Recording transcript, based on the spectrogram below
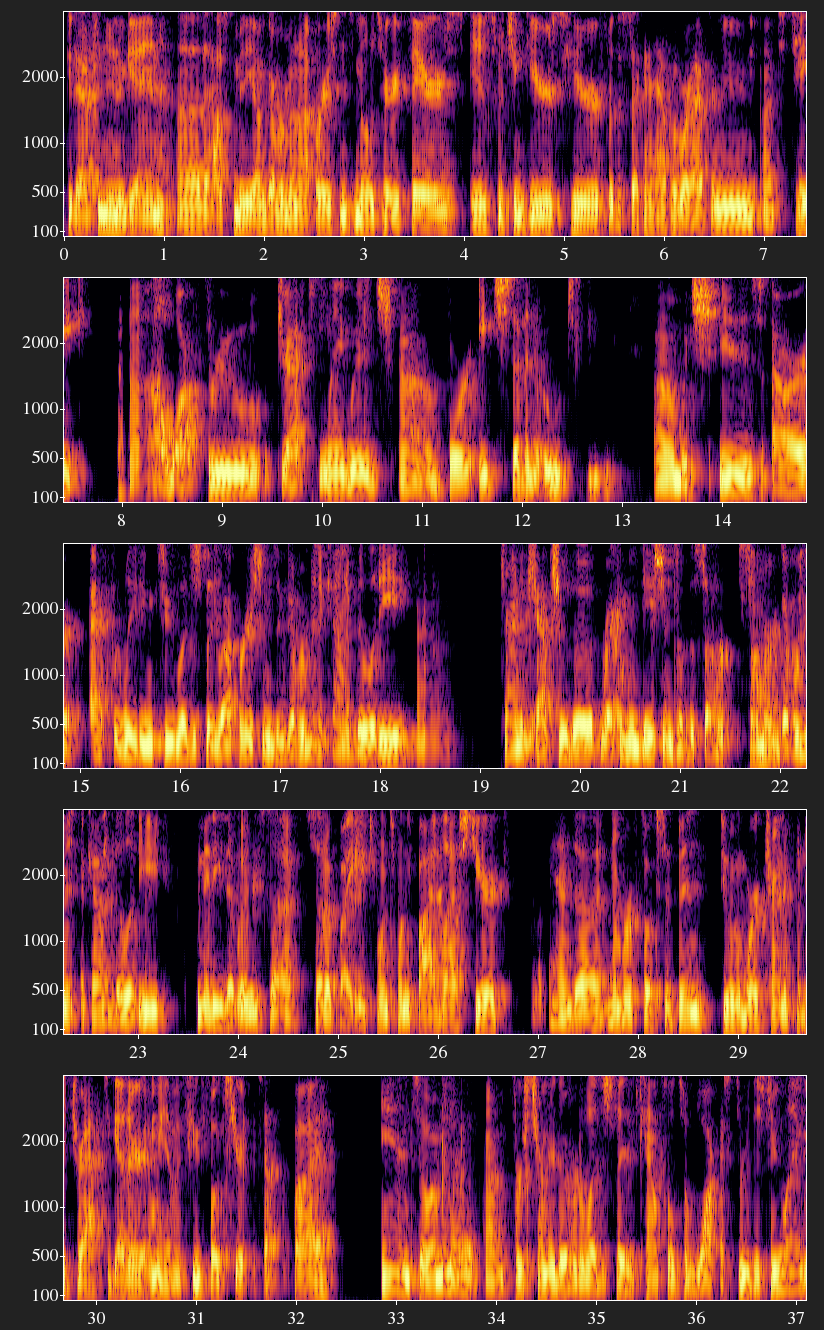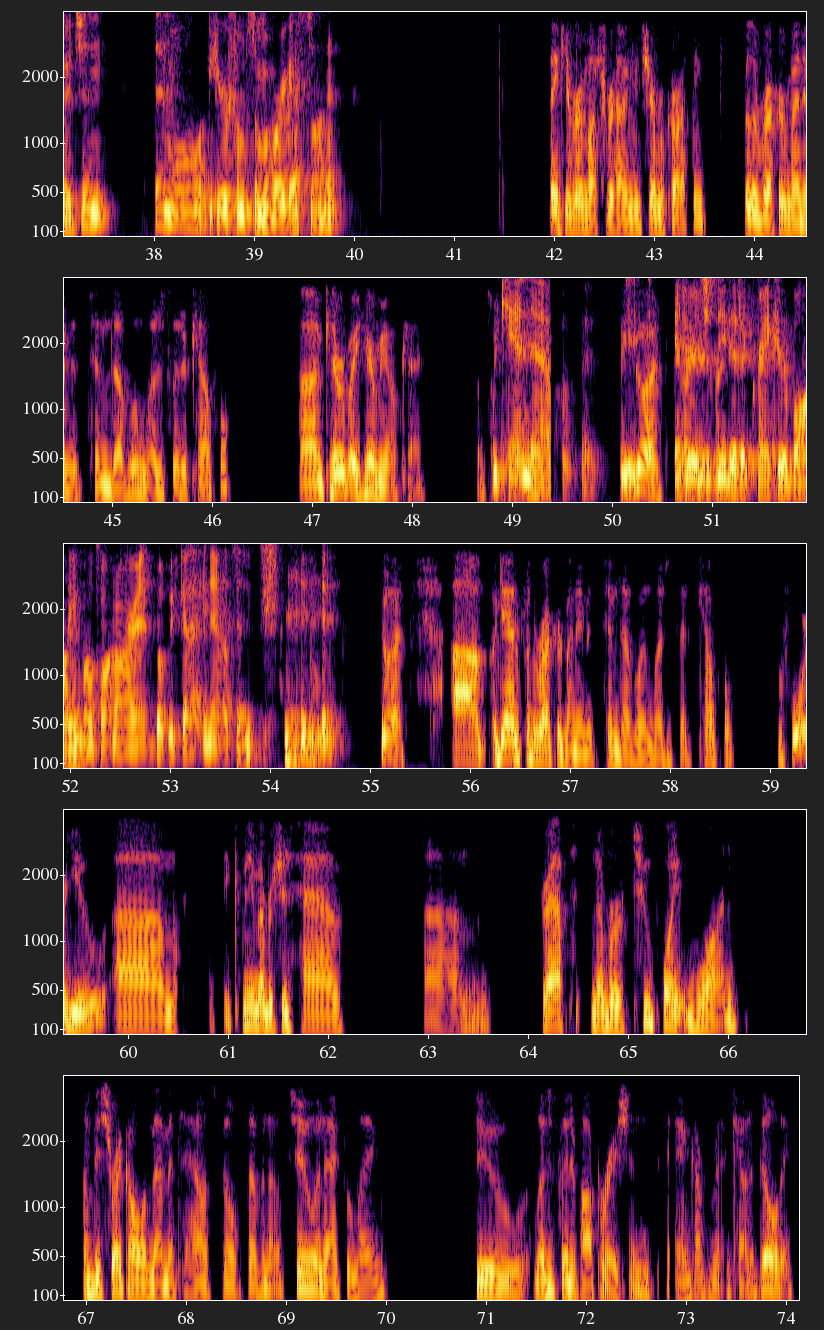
Good afternoon again. Uh, the House Committee on Government Operations and Military Affairs is switching gears here for the second half of our afternoon uh, to take uh, a walk through draft language um, for H702, um, which is our act relating to legislative operations and government accountability, trying to capture the recommendations of the summer, summer Government Accountability Committee that was set up by H125 last year. And uh, a number of folks have been doing work trying to put a draft together, and we have a few folks here to testify. And so I'm going to um, first turn it over to Legislative Counsel to walk us through this new language, and then we'll hear from some of our guests on it. Thank you very much for having me, Chair McCarthy. For the record, my name is Tim Devlin, Legislative Counsel. Um, can everybody hear me okay? We can now. We, Good. Andrea just needed to crank your volume up on our end, but we've got you now, Tim. Good. Um, again, for the record, my name is Tim Devlin, Legislative Counsel. Before you, um, let's see, committee members should have um, draft number 2.1 of the strike all amendment to House Bill 702 and act relating to legislative operations and government accountability.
